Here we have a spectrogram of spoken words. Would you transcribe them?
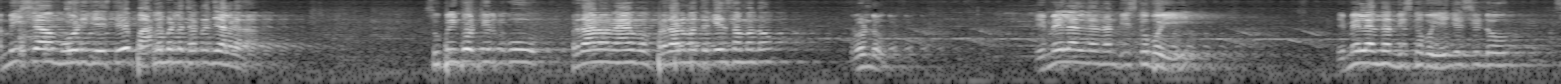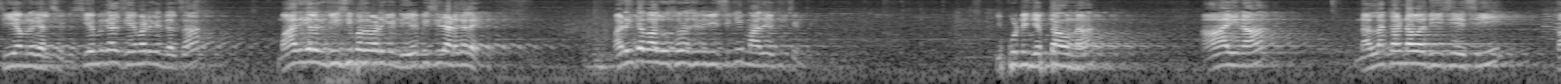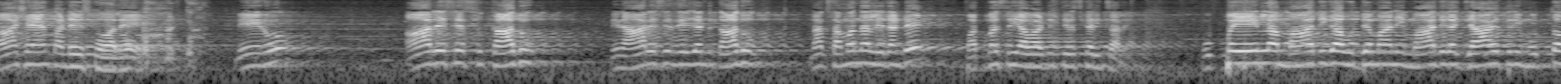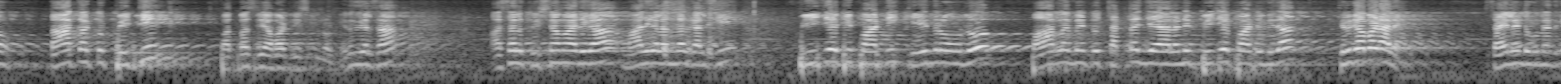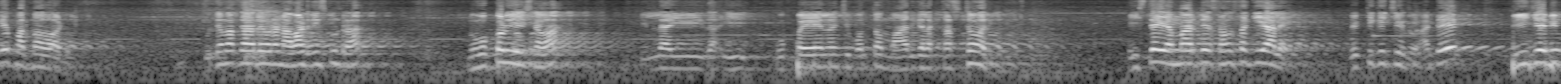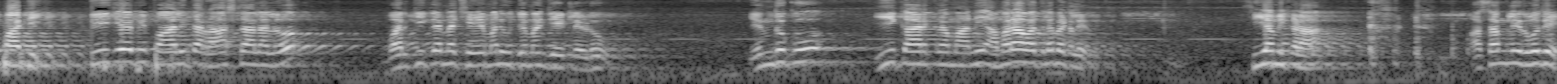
అమిత్ షా మోడీ చేస్తే పార్లమెంట్లో చట్టం చేయాలి కదా. సుప్రీంకోర్టు తీర్పుకు ప్రధాన న్యాయం ప్రధానమంత్రికి ఏం సంబంధం? రెండు. ఎమ్మెల్యేలందరినీ తీసుకుపోయి ఎమ్మెల్యేలందరినీ తీసుకుపోయి ఏం చేసిండు? సీఎంని కలిసిండు. సీఎంను కలిసి ఏం అడిగింది తెలుసా? మాది కలిసి బీసీ పదం అడిగిండు. ఏబీసీ అడగలే. అడిగితే వాళ్ళు ఉస్మానియా వీసీకి మాది ఎత్తించింది ఇప్పుడు నేను చెప్తా ఉన్నా ఆయన నల్లకండవ తీసేసి కాషాయం కండ వేసుకోవాలి. నేను ఆర్ఎస్ఎస్ కాదు. నేను ఆర్ఎస్ఎస్ ఏజెంట్ కాదు. నాకు సంబంధం లేదంటే పద్మశ్రీ అవార్డుని తిరస్కరించాలి. ముప్పై ఏళ్ళ మాదిగా ఉద్యమాన్ని మాదిగా జాగ్రత్తని మొత్తం తాకట్టు పెట్టి పద్మశ్రీ అవార్డు తీసుకున్నాడు. ఎందుకు తెలుసా? అసలు కృష్ణ కృష్ణమాదిగా మాదిగలందరూ కలిసి బీజేపీ పార్టీ కేంద్రంలో పార్లమెంటు చట్టం చేయాలని బీజేపీ పార్టీ మీద తిరగబడాలి. సైలెంట్గా ఉన్నందుకే పద్మ అవార్డు. ఉద్యమకారులు ఎవరైనా అవార్డు తీసుకుంటారా? నువ్వు ఒక్కడు చేసినావా? ఇలా ఈ ఈ ముప్పై ఏళ్ళ నుంచి మొత్తం మాదిగల కష్టం అది. ఇస్తే ఎంఆర్పిఎస్ సంస్థకి ఇవ్వాలి వ్యక్తికి ఇచ్చిండ్రు. అంటే బీజేపీ పార్టీ. బీజేపీ పాలిత రాష్ట్రాలలో వర్గీకరణ చేయమని ఉద్యమం చేయట్లేడు. ఎందుకు? ఈ కార్యక్రమాన్ని అమరావతిలో పెట్టలేదు సీఎం ఇక్కడ అసెంబ్లీ రోజే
